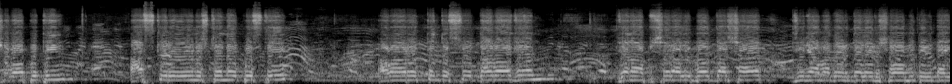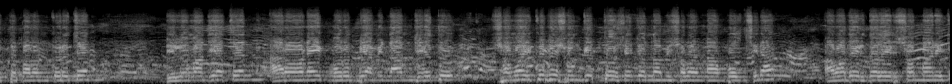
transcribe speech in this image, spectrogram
সভাপতি, আজকের এই অনুষ্ঠানে উপস্থিত আমার অত্যন্ত শ্রদ্ধাভাজন জনাব শেরালি বদ্দার সাহেব, যিনি আমাদের দলের সভাপতির দায়িত্ব পালন করেছেন। দিলু মাঝি আছেন, আরও অনেক মুরব্বী, আমি নাম যেহেতু সময় খুবই সংক্ষিপ্ত, সেজন্য আমি সবার নাম বলছি না। আমাদের দলের সম্মানিত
